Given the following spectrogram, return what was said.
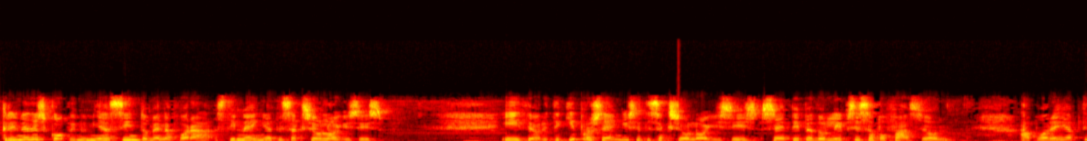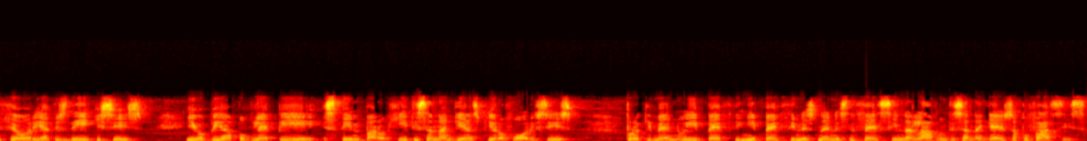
κρίνεται σκόπιμη μια σύντομη αναφορά στην έννοια της αξιολόγησης. Η θεωρητική προσέγγιση της αξιολόγησης σε επίπεδο λήψης αποφάσεων απορρέει από τη θεωρία της διοίκησης, η οποία αποβλέπει στην παροχή της αναγκαίας πληροφόρησης προκειμένου οι υπεύθυνοι υπεύθυνες να είναι σε θέση να λάβουν τις αναγκαίες αποφάσεις.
